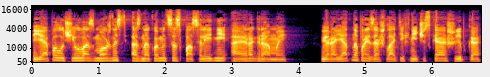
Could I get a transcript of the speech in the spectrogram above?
я получил возможность ознакомиться с последней аэрограммой. Вероятно, произошла техническая ошибка.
